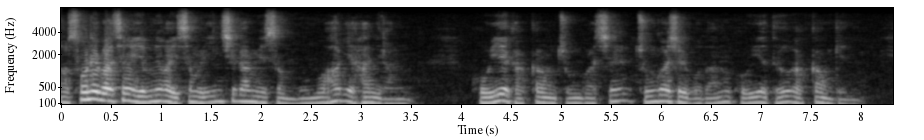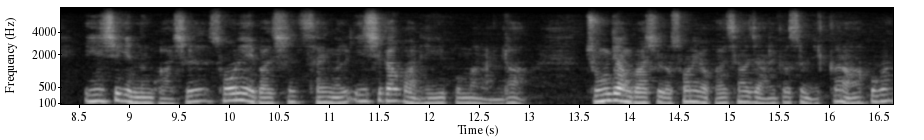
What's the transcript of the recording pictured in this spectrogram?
어, 손해 발생의 염려가 있음을 인식하면서 무모하게 한이라는 고의에 가까운 중과실, 중과실보다는 고의에 더 가까운 개념, 인식 있는 과실, 손해의 발생을 인식하고 한 행위뿐만 아니라 중대한 과실로 손해가 발생하지 않을 것을 믿거나 혹은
